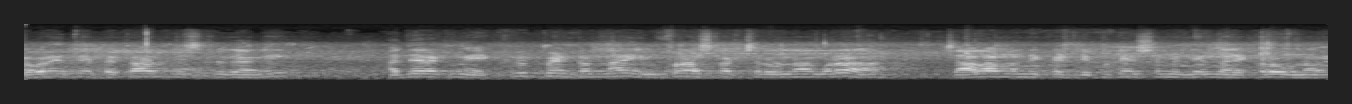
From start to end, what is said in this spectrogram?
ఎవరైతే పెథాలజిస్టులు కానీ అదే రకంగా ఎక్విప్మెంట్ ఉన్నా ఇన్ఫ్రాస్ట్రక్చర్ ఉన్నా కూడా చాలామంది ఇక్కడ డిప్యుటేషన్ కింద ఎక్కడో ఉన్నారని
